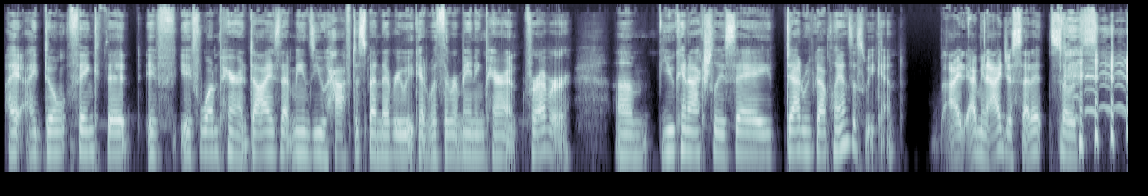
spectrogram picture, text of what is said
I, I don't think that if if one parent dies, that means you have to spend every weekend with the remaining parent forever. Um, you can actually say, "Dad, we've got plans this weekend." I, I mean, I just said it, so it's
